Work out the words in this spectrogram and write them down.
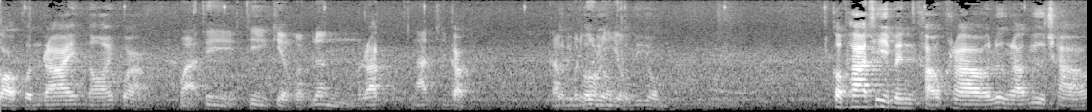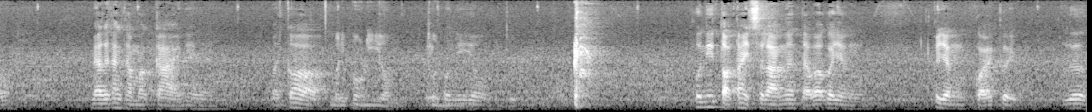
ก่อผลร้ายน้อยกว่า กว่าที่ที่เกี่ยวกับเรื่องรัฐรัฐใช่ไหมกับ กับบริบริโภโภคคนินิยยมมนิยม ก็พระที่เป็นข่าวคราวเรื่องราวอื้อฉาวแม้กระทั่งธรรมกายเนี่ยนะมันก็บริโภคนิยมบริโภคนิยมพวกนี้ต่อต้านอิสลามนั่นแต่ว่าก็ยังก็ยังก่อให้เกิดเรื่อง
